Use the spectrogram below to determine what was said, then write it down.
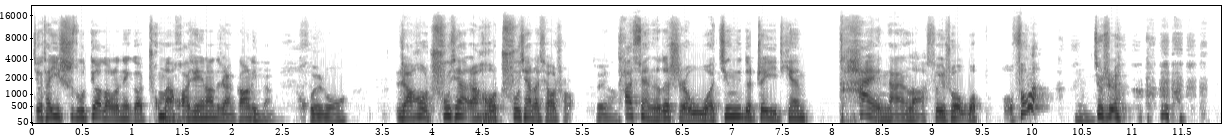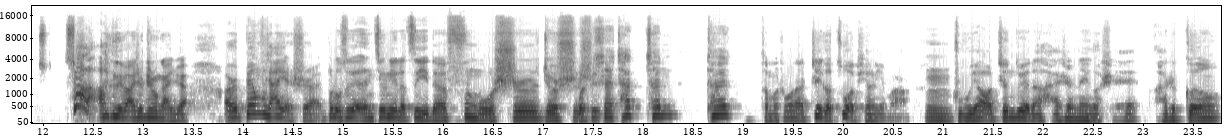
就他一失足掉到了那个充满化学颜料的染缸里边，毁容，然后出现然后出现了小丑，对啊，他选择的是我经历的这一天太难了，所以说我我疯了，嗯就是 算了啊，对吧？就这种感觉。而蝙蝠侠也是，布鲁斯韦恩经历了自己的父母失，就是不是是他他他怎么说呢？这个作品里面嗯主要针对的还是那个谁，还是戈登。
